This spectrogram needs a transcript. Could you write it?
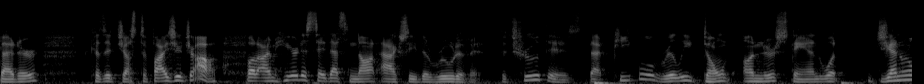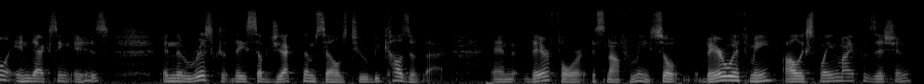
better because it justifies your job. But I'm here to say that's not actually the root of it. The truth is that people really don't understand what general indexing is and the risk they subject themselves to because of that. And therefore, it's not for me. So bear with me. I'll explain my position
